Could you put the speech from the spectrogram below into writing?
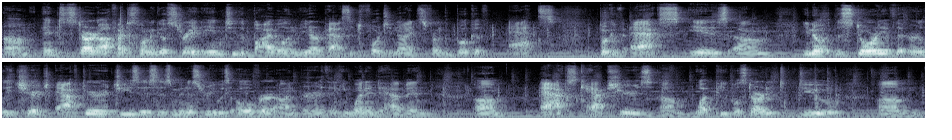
Um, and to start off, I just want to go straight into the Bible and read our passage for tonight. It's from the book of Acts. The book of Acts is, um, you know, the story of the early church. After Jesus' ministry was over on earth and he went into heaven, um, Acts captures um, what people started to do um,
